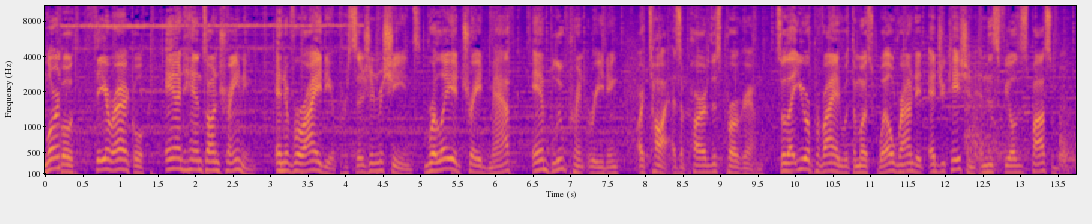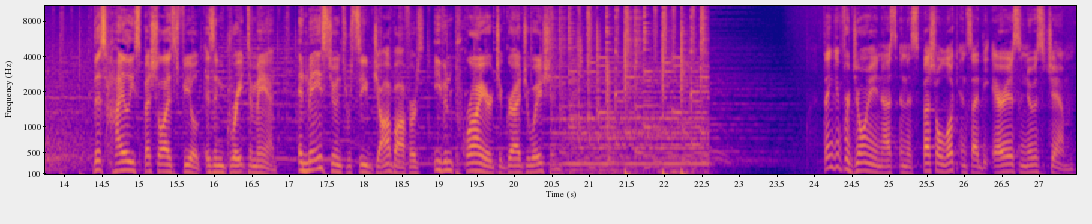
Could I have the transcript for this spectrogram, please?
Learn both theoretical and hands-on training in a variety of precision machines. Related trade math and blueprint reading are taught as a part of this program so that you are provided with the most well-rounded education in this field as possible. This highly specialized field is in great demand, and many students receive job offers even prior to graduation. Thank you for joining us in this special look inside the area's newest gym,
